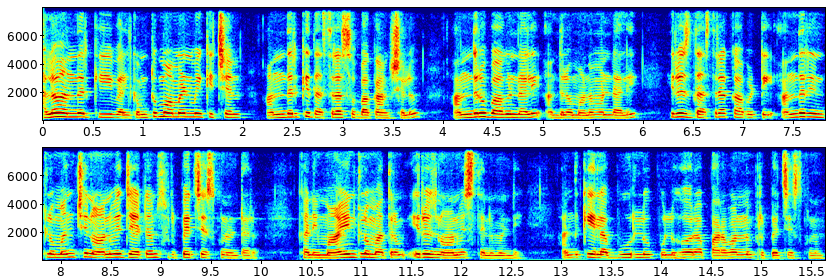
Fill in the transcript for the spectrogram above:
హలో అందరికీ welcome to mom and me kitchen. అందరికీ దసరా శుభాకాంక్షలు. అందరూ బాగుండాలి అందులో మనం ఉండాలి. ఈరోజు దసరా కాబట్టి అందరి ఇంట్లో మంచి నాన్ వెజ్ ఐటమ్స్ ప్రిపేర్ చేసుకుని ఉంటారు. కానీ మా ఇంట్లో మాత్రం ఈరోజు నాన్ వెజ్ తినమండి. అందుకే ఇలా బూర్లు పులిహోర పరవన్నం ప్రిపేర్ చేసుకున్నాం.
